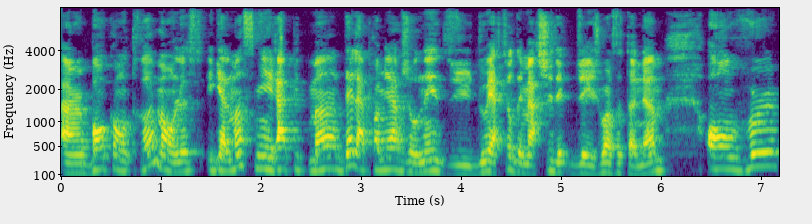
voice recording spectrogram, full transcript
un bon contrat, mais on l'a également signé rapidement dès la première journée d'ouverture des marchés des, joueurs autonomes. On veut,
